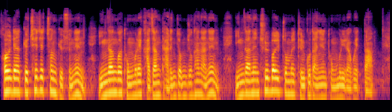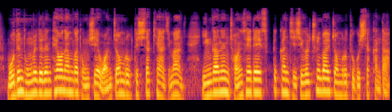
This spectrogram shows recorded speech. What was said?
서울대학교 최재천 교수는 인간과 동물의 가장 다른 점 중 하나는 인간은 출발점을 들고 다니는 동물이라고 했다. 모든 동물들은 태어남과 동시에 원점으로부터 시작해야 하지만 인간은 전 세대에 습득한 지식을 출발점으로 두고 시작한다.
